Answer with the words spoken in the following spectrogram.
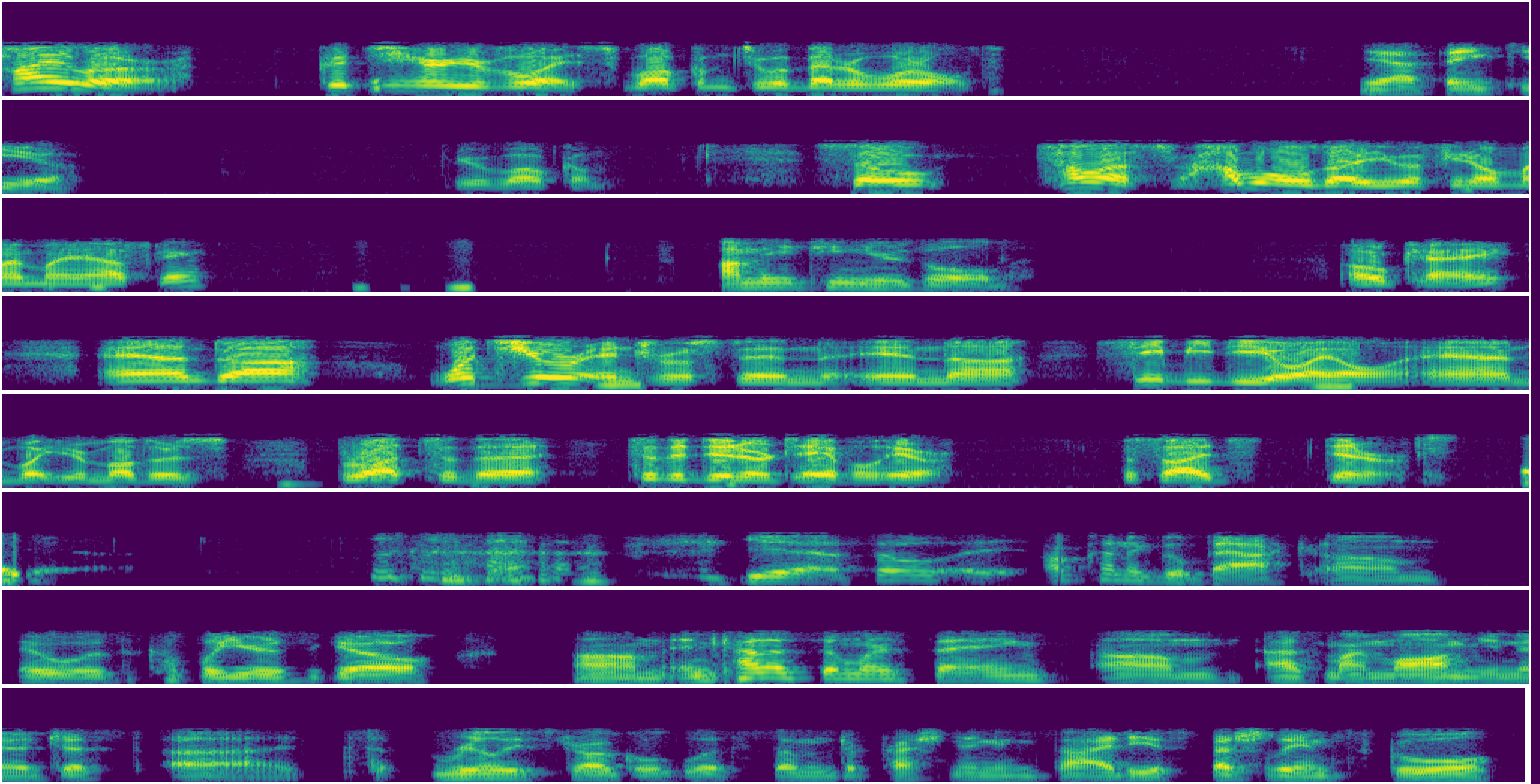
Tyler, good to hear your voice. Welcome to a better world. Yeah, thank you. You're welcome. So, tell us, how old are you, if you don't mind my asking? I'm 18 years old. Okay. And uh, what's your interest in in uh, CBD oil and what your mother's brought to the to the dinner table here, besides dinner? yeah, so uh, I'll kind of go back. Um, it was a couple of years ago, um, and kind of similar thing um, as my mom. You know, just uh, really struggled with some depression and anxiety, especially in school.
